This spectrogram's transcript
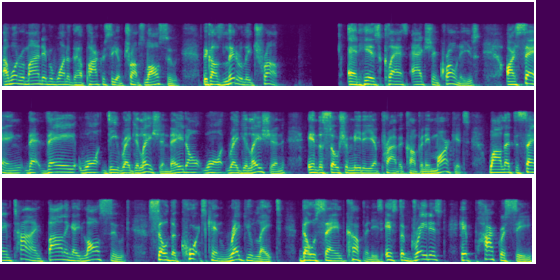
I want to remind everyone of the hypocrisy of Trump's lawsuit, because literally Trump and his class action cronies are saying that they want deregulation. They don't want regulation in the social media private company markets, while at the same time filing a lawsuit so the courts can regulate those same companies. It's the greatest hypocrisy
